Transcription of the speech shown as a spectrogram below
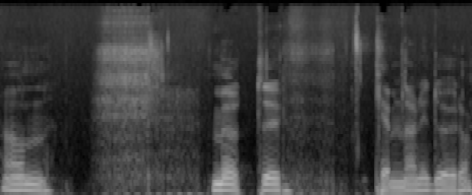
Han møter kemneren i døra.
